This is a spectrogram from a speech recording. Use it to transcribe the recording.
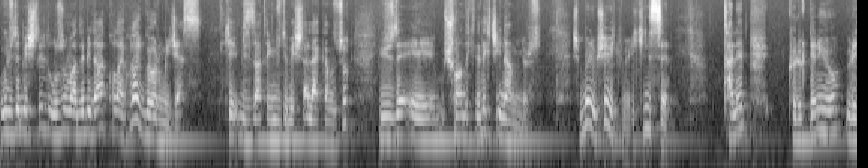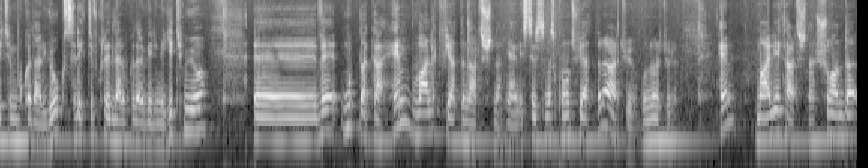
O %5'leri de uzun vadede bir daha kolay kolay görmeyeceğiz ki biz zaten %5 ile alakamız yok. Yüzde e, şu andakilere hiç inanmıyoruz. Şimdi böyle bir şey bitmiyor. İkincisi talep körükleniyor. Üretim bu kadar yok. Selektif krediler bu kadar verimli gitmiyor. Ee, ve mutlaka hem varlık fiyatlarının artışından yani ister istemez konut fiyatları artıyor bundan ötürü. Hem maliyet artışından şu anda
